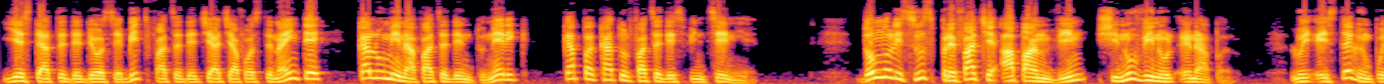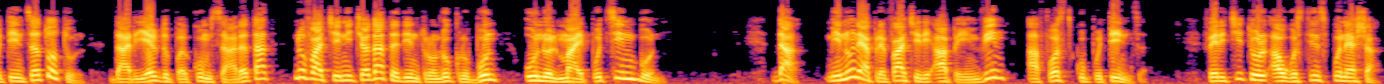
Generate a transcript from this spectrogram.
este atât de deosebit față de ceea ce a fost înainte, ca lumina față de întuneric, ca păcatul față de sfințenie. Domnul Isus preface apa în vin și nu vinul în apă. Lui îi stă în putință totul, dar el, după cum s-a arătat, nu face niciodată dintr-un lucru bun unul mai puțin bun. Da, minunea prefacerii apei în vin a fost cu putință. Fericitul Augustin spune așa,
